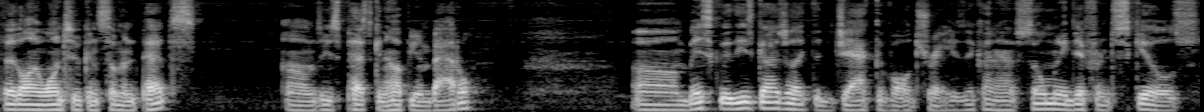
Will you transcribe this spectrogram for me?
they're the only ones who can summon pets. Um, these pets can help you in battle. Um, basically, these guys are like the jack of all trades. They kind of have so many different skills,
